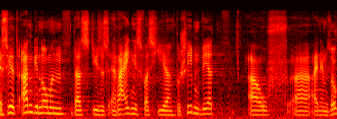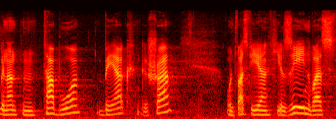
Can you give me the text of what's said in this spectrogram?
Es wird angenommen, dass dieses Ereignis, was hier beschrieben wird, auf äh, einem sogenannten Taborberg geschah. Und was wir hier sehen, was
